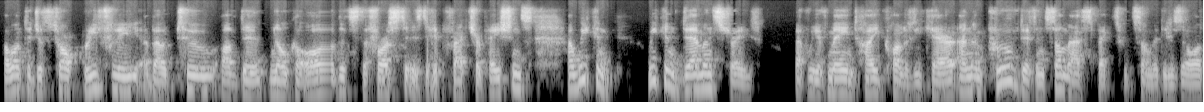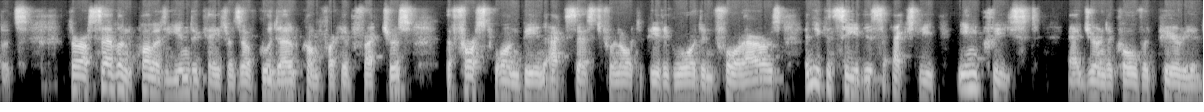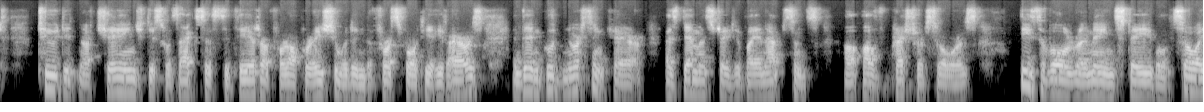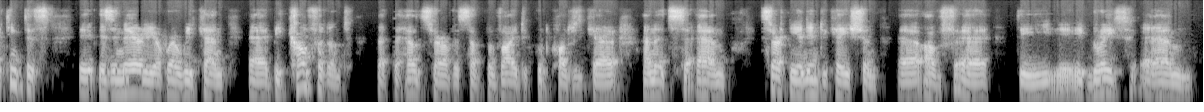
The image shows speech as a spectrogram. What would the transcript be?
I want to just talk briefly about two of the NOCA audits. The first is the hip fracture patients, and we can, we can demonstrate that we have maintained high quality care and improved it in some aspects with some of these audits. There are seven quality indicators of good outcome for hip fractures. The first one being access to an orthopedic ward in four hours. And you can see this actually increased uh, during the COVID period. Two did not change. This was access to theatre for operation within the first 48 hours. And then good nursing care as demonstrated by an absence of, of pressure sores. These have all remained stable. So I think this is an area where we can uh, be confident that the health service have provided good quality care and it's um, certainly an indication uh, of uh, the great um,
